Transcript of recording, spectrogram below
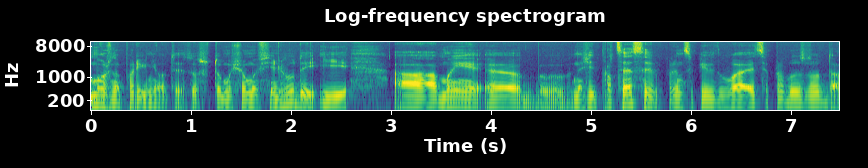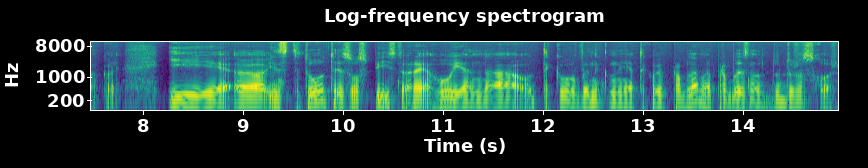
можна порівнювати, тож- тому що ми всі люди, і ми, е, значить, процеси, в принципі, відбуваються приблизно однакові. І е, інститути, суспільство реагує на таке виникнення такої проблеми приблизно дуже схоже.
